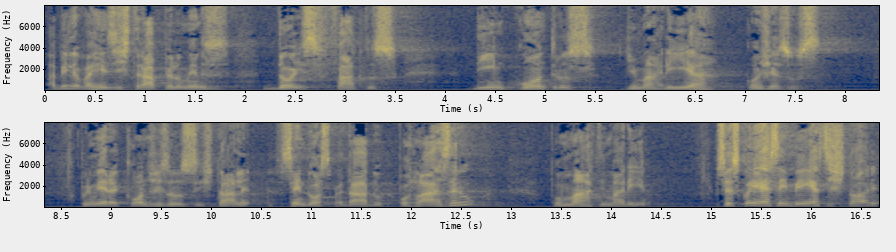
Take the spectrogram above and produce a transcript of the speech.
A Bíblia vai registrar pelo menos dois fatos de encontros de Maria com Jesus. Primeiro é quando Jesus está sendo hospedado por Lázaro, por Marta e Maria. Vocês conhecem bem essa história.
